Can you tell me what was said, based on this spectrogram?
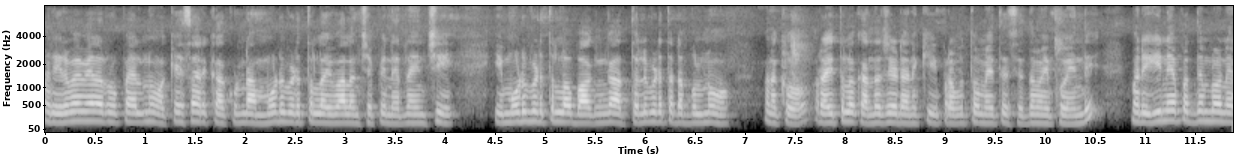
మరి ఇరవై వేల రూపాయలను ఒకేసారి కాకుండా మూడు విడతల్లో ఇవ్వాలని చెప్పి నిర్ణయించి ఈ మూడు విడతల్లో భాగంగా తొలి విడత డబ్బులను మనకు రైతులకు అందజేయడానికి ప్రభుత్వం అయితే సిద్ధమైపోయింది. మరి ఈ నేపథ్యంలోనే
